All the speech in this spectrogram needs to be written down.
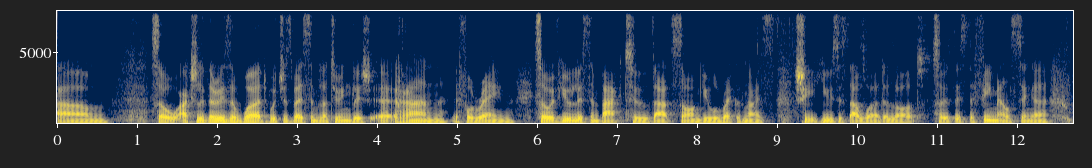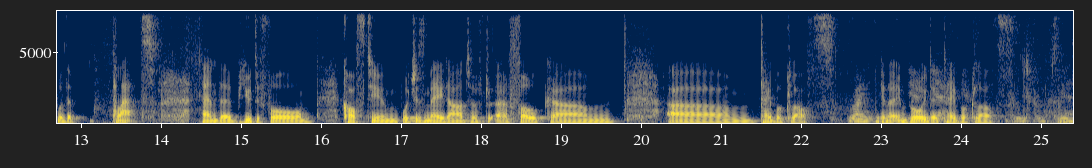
Um, so actually, there is a word which is very similar to English, uh, ran for rain. So if you listen back to that song, you will recognize she uses that word a lot. So is this the female singer with the plait and the beautiful costume, which is made out of uh, folk um, um, tablecloths, Right. you know, embroidered yeah, yeah. tablecloths. Yeah.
